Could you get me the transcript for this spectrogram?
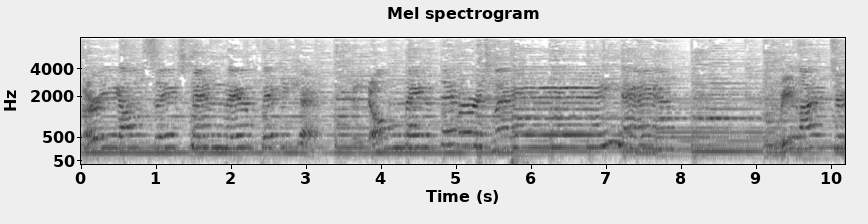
30 on 6, 10 mil, 50 cap. It don't make a difference, man. We like to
